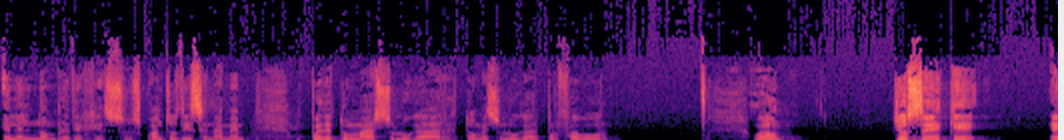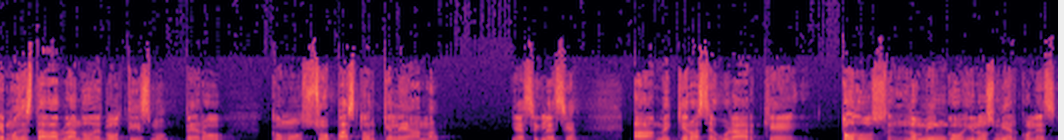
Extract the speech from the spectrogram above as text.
En el nombre de Jesús. ¿Cuántos dicen amén? Puede tomar su lugar, tome su lugar, por favor. Well, yo sé que hemos estado hablando del bautismo, pero como su pastor que le ama, ¿ya es iglesia? Ah, me quiero asegurar que todos, domingo y los miércoles,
